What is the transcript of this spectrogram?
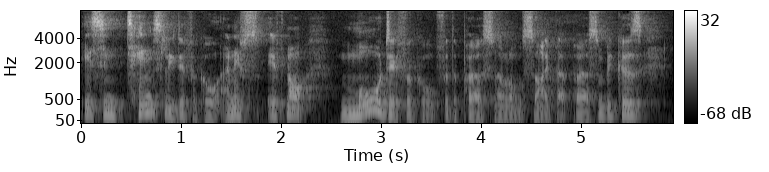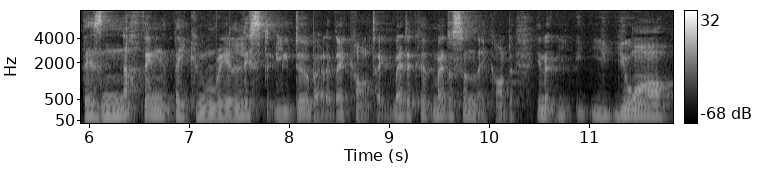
it's intensely difficult, and if if not more difficult for the person alongside that person because there's nothing they can realistically do about it. They can't take medic- medicine. They can't. You know, you, you are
